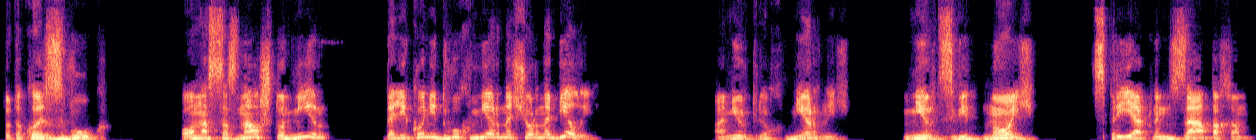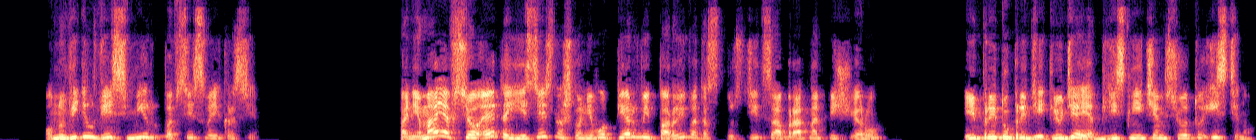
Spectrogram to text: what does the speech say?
что такое звук. Он осознал, что мир далеко не двухмерно черно-белый, а мир трехмерный, мир цветной, с приятным запахом. Он увидел весь мир во всей своей красе. Понимая все это, естественно, что у него первый порыв – это спуститься обратно в пещеру и предупредить людей, объяснить им всю эту истину.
